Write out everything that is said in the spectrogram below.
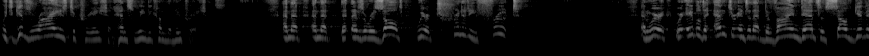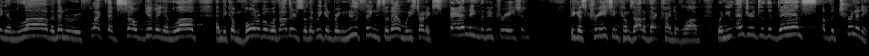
which gives rise to creation. Hence, we become the new creations. And that, and that, that as a result, we are Trinity fruit. And we're, we're able to enter into that divine dance of self giving and love, and then we reflect that self giving and love and become vulnerable with others so that we can bring new things to them. We start expanding the new creation because creation comes out of that kind of love. When you enter into the dance of the Trinity,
